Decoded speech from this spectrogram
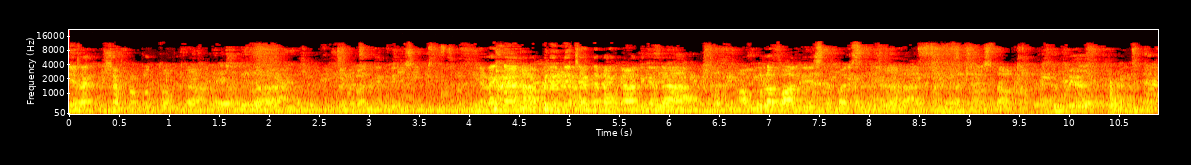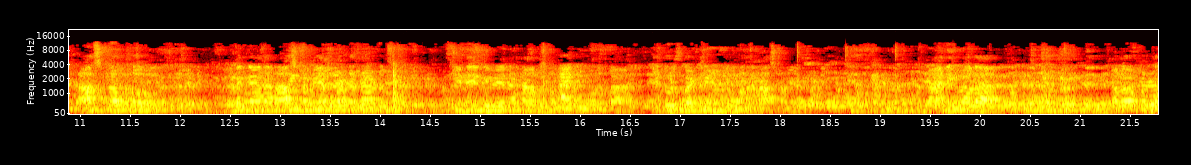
నిరంకుశ ప్రభుత్వంగా ఇవాళ తెలంగాణ అభివృద్ధి చెందడం కాదు కదా అప్పుల పాలు చేసిన పరిస్థితి చూస్తా ఉన్నాం. రాష్ట్రంలో తెలంగాణ రాష్ట్రం ఏర్పడిన నాడు ఎనిమిది వేల నాలుగు వందల కోట్ల ఎగుడు బడ్జెట్ మన రాష్ట్రం ఏర్పడింది. కానీ ఇవాళ కలవకుండా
